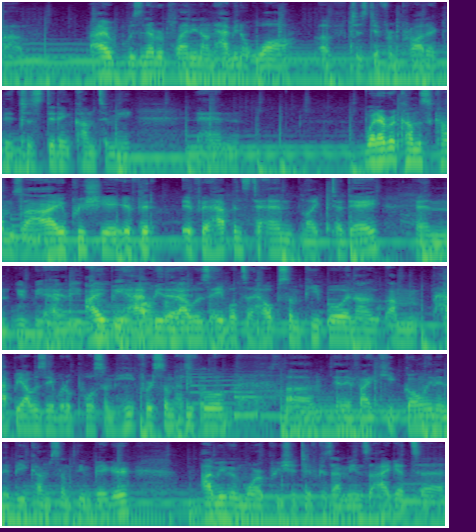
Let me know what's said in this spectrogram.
um, I was never planning on having a wall of just different product. It just didn't come to me, and whatever comes comes. I appreciate if it if it happens to end like today, and You'd be happy to I'd be happy that I was able to help some people, and I, I'm happy I was able to pull some heat for some That's people. Um, and if I keep going and it becomes something bigger, I'm even more appreciative because that means I get to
